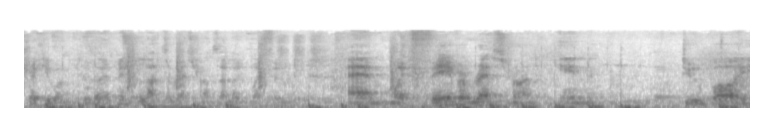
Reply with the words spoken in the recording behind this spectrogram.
tricky one because I've been to lots of restaurants. I like my food. Um, my favorite restaurant in Dubai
